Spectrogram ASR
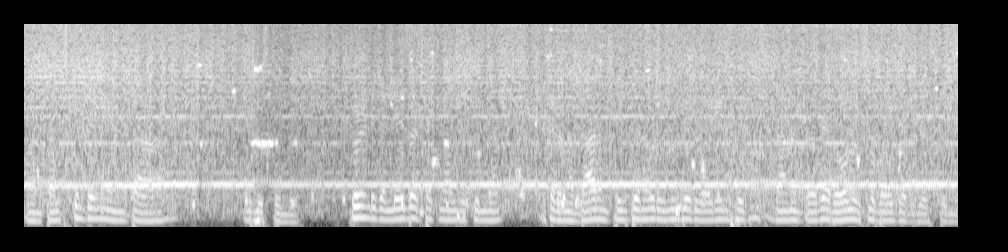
మనం తలుచుకుంటేనే ఇంత అనిపిస్తుంది. చూడండి ఇక్కడ లేజర్ టెక్నాలజీ కింద ఇక్కడ నా దారం తెలిపినా కూడా ఇమీడియట్గా ఐడెంటిఫై చేసి దాని తర్వాత రోలర్స్లో బయట చేస్తుంది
